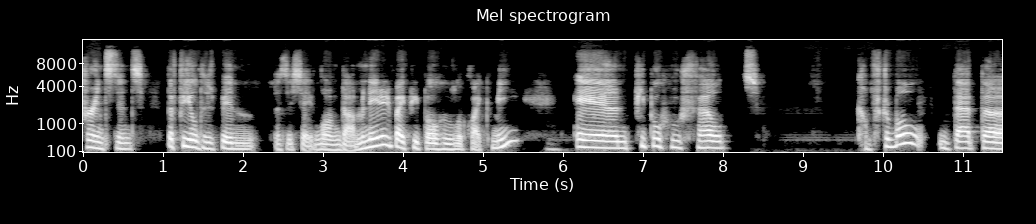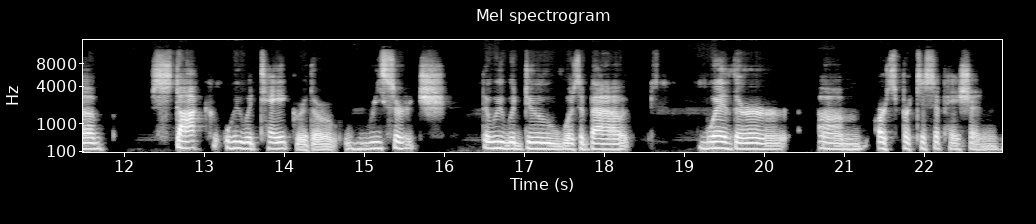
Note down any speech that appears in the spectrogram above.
for instance the field has been as i say long dominated by people who look like me and people who felt comfortable that the stock we would take or the research that we would do was about whether um, arts participation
